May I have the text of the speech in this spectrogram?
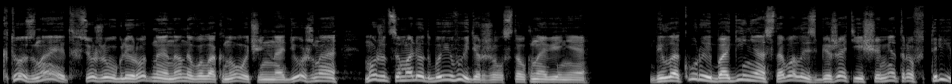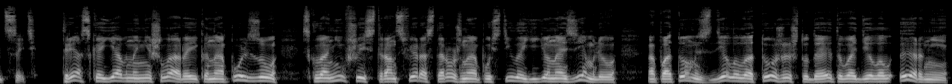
Кто знает, все же углеродное нановолокно очень надежно, может, самолет бы и выдержал столкновение. Белокурой богине оставалось бежать еще метров тридцать. Тряска явно не шла Рейка на пользу, склонившись, трансфер осторожно опустила ее на землю, а потом сделала то же, что до этого делал Эрни,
